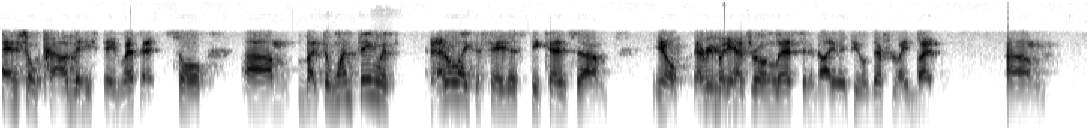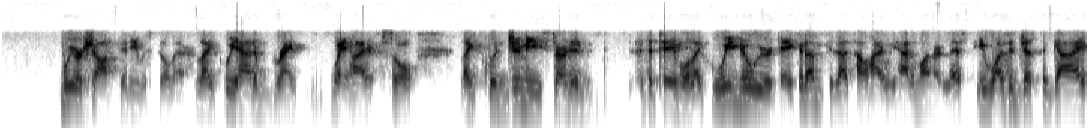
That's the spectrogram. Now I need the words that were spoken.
and so proud that he stayed with it. So, um, but the one thing with I don't like to say this because um, you know everybody has their own list and evaluate people differently, but um, we were shocked that he was still there. Like we had him ranked way higher. So, like when Jimmy started at the table, like we knew we were taking him because that's how high we had him on our list. He wasn't just a guy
